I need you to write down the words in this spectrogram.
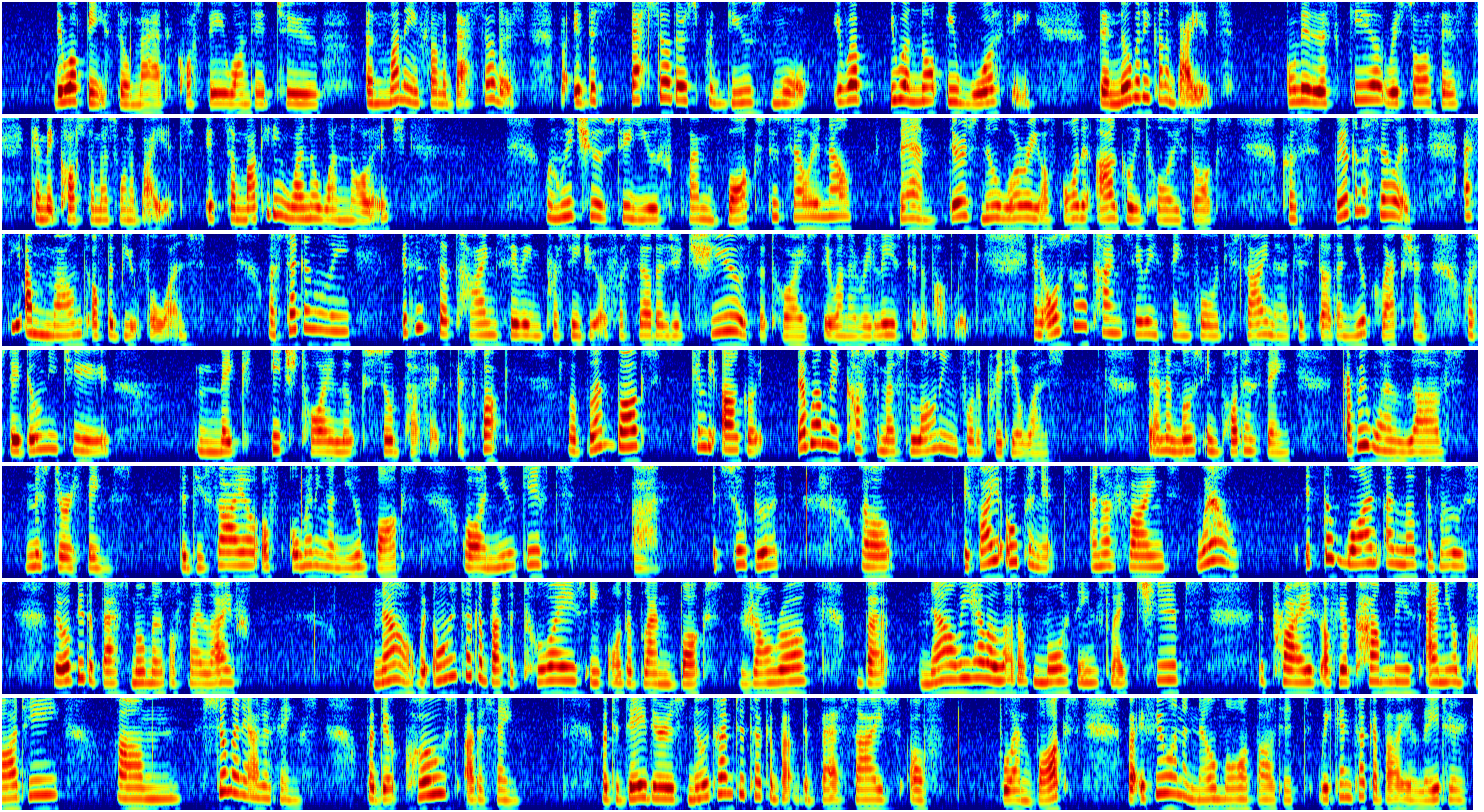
they will be so mad because they wanted to earn money from the best sellers. But if the best sellers produce more, it will it will not be worthy. Then nobody gonna buy it. Only the skill resources can make customers wanna buy it. It's a marketing 101 knowledge. When we choose to use Blind Box to sell it now, bam, there is no worry of all the ugly toy stocks, cause we're gonna sell it as the amount of the beautiful ones. Well, secondly, it is a time-saving procedure for sellers to choose the toys they want to release to the public, and also a time-saving thing for designer to start a new collection because they don't need to make each toy look so perfect as fuck. A Blind Box can be ugly. That will make customers longing for the prettier ones. Then the most important thing, everyone loves mystery things. The desire of opening a new box or a new gift. Uh, it's so good. Well, if I open it and I find, well, it's the one I love the most, that will be the best moment of my life. Now, we only talk about the toys in all the blind box genre, but now we have a lot of more things like chips, the price of your company's annual party, um, so many other things but their codes are the same. But today there is no time to talk about the best size of Blind Box, but if you want to know more about it, we can talk about it later.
